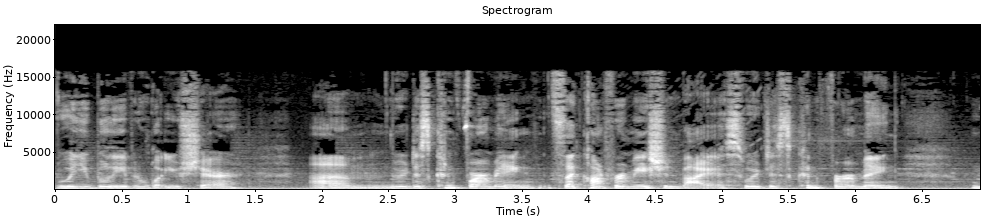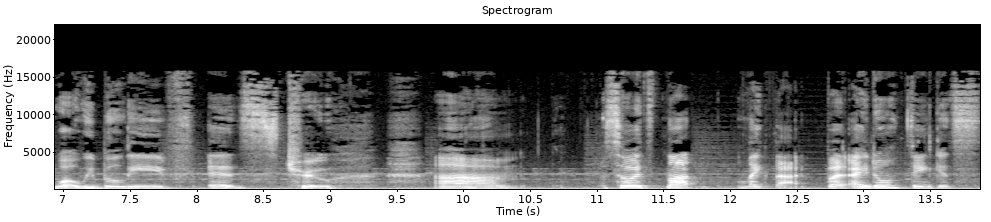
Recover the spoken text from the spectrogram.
what you believe and what you share. Um, we're just confirming. It's like confirmation bias. We're just confirming what we believe is true. Um, so it's not like that, but I don't think it's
